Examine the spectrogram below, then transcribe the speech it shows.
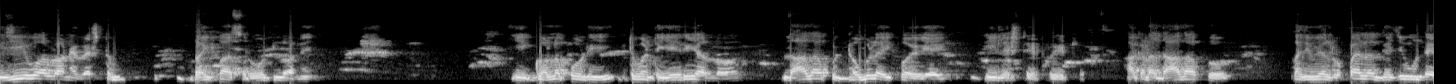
విజయవాడలోని వెస్ట్ బైపాస్ రోడ్లోని ఈ గొల్లపూడి ఇటువంటి ఏరియాల్లో దాదాపు డబుల్ అయిపోయాయి రియల్ ఎస్టేట్ రేట్లు. అక్కడ దాదాపు పదివేల రూపాయల గజం ఉండే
